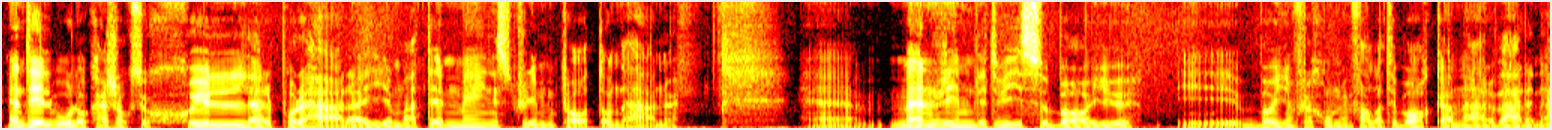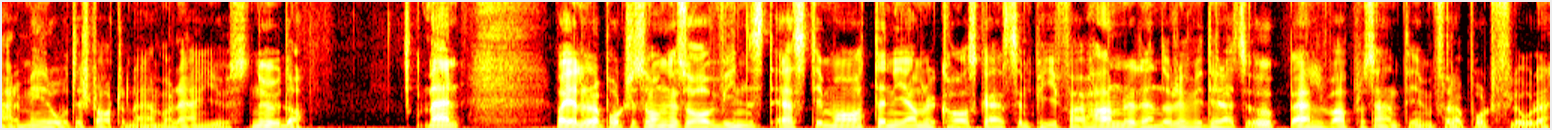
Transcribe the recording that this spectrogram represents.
En del bolag kanske också skyller på det här i och med att det är mainstream att prata om det här nu. Eh, men rimligtvis så bör ju bör inflationen falla tillbaka när världen är mer återstartande än vad det är just nu då. Men vad gäller rapportsäsongen så har vinstestimaten i amerikanska S&P 500 ändå reviderats upp 11% inför rapportfloden.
